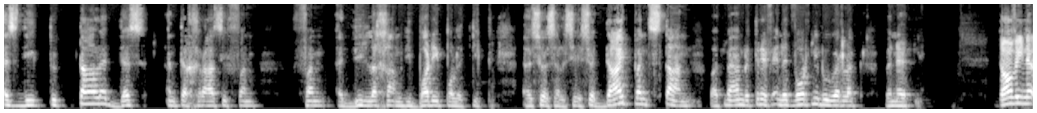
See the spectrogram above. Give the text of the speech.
is die totale disintegrasie van van uh, die liggaam, die body politiek uh, soos hulle sê. So daai punt staan wat my aanbetref en dit word nie behoorlik benut nie. Dawie, nou,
